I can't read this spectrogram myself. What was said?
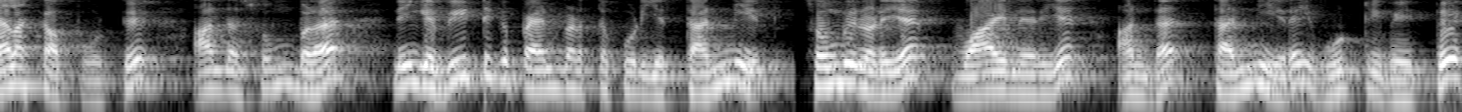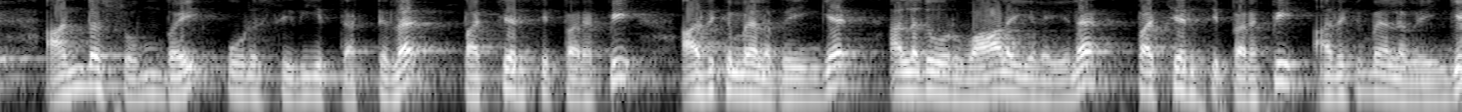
ஏலக்காய் போட்டு அந்த சொம்பில் நீங்கள் வீட்டுக்கு பயன்படுத்தக்கூடிய தண்ணீர் சொம்பினுடைய வாய் நிறைய அந்த தண்ணீரை ஊற்றி வைத்து அந்த சொம்பை ஒரு சிறிய தட்டில் பச்சரிசி பரப்பி அதுக்கு மேலே வைங்க. அல்லது ஒரு வாழை இலையில் பச்சரிசி பரப்பி அதுக்கு மேலே வைங்க.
